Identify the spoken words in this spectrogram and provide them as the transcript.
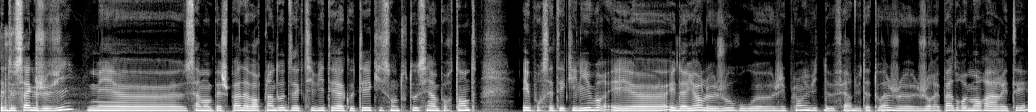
de ça que je vis. Mais ça m'empêche pas d'avoir plein d'autres activités à côté qui sont tout aussi importantes et pour cet équilibre. Et, euh, d'ailleurs, le jour où euh, j'ai plus envie de faire du tatouage, j'aurais pas de remords à arrêter.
